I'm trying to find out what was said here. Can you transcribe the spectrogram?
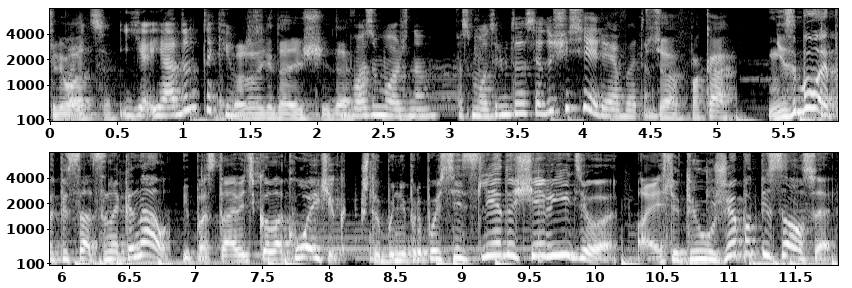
Плеваться. Я- ядом таким? Разъедающий, да. Возможно. Посмотрим до следующей серии об этом. Все, пока. Не забывай подписаться на канал и поставить колокольчик, чтобы не пропустить следующее видео. А если ты уже подписался,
